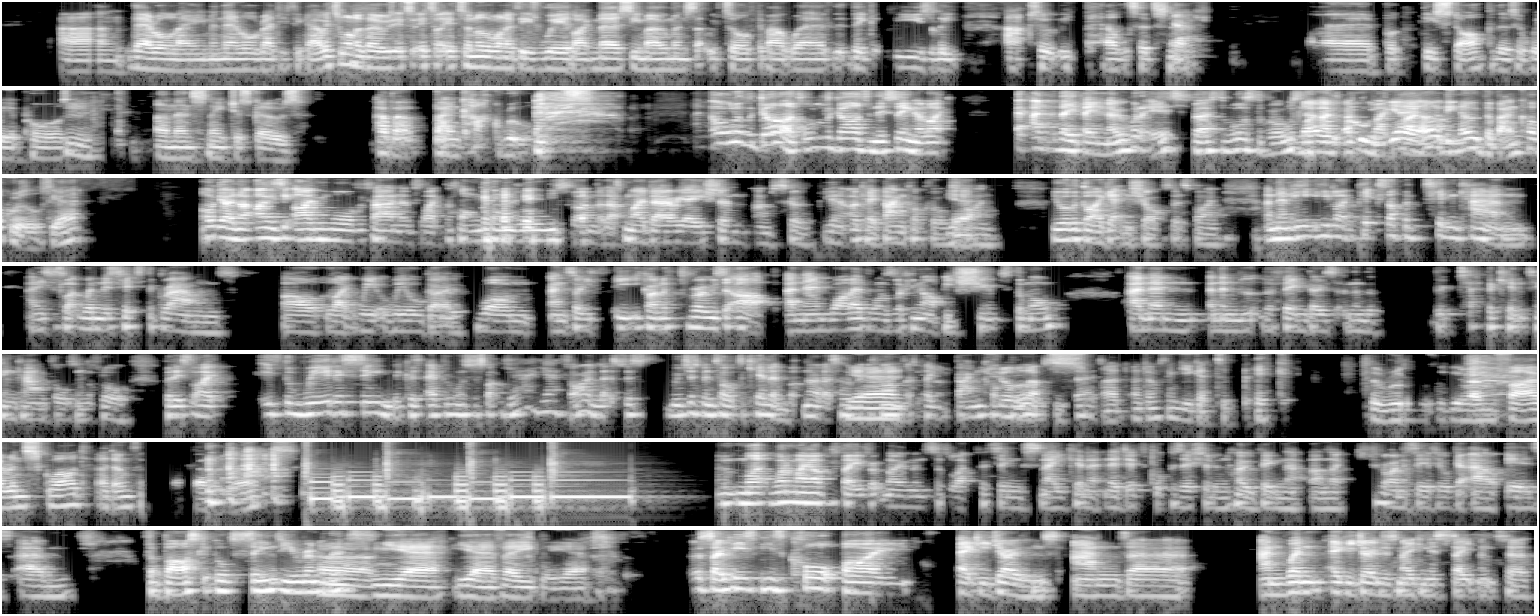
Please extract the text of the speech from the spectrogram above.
and they're all aim and they're all ready to go. It's one of those. It's it's it's another one of these weird like mercy moments that we've talked about where they could easily absolutely pelted Snake, yeah. uh, but they stop. There's a weird pause, mm. and then Snake just goes, "How about Bangkok rules?" and all of the guards, all of the guards in this scene are like. They, they know what it is. First of all, it's the rules. No, like, oh, like, yeah, oh, they know the Bangkok rules. Yeah, Oh yeah, no. Obviously, I'm more of a fan of like the Hong Kong rules. Um, that's my variation. I'm just going, to you know, okay, Bangkok rules, yeah. fine. You're the guy getting shot, so it's fine. And then he, he like picks up a tin can, and he's just like, when this hits the ground, I'll like we we all go one, and so he he kind of throws it up, and then while everyone's looking up, he shoots them all, and then and then the thing goes, and then the the, the tin can falls on the floor. But it's like it's the weirdest scene because everyone's just like, yeah, yeah, fine. Let's just we've just been told to kill him, but no, let's have a yeah, bit of fun. Let's play Bangkok sure rules instead. I, I, don't think you get to pick the rules of your own firing squad. I don't think that's how it works. My, one of my other favourite moments of like putting Snake in a, in a difficult position and hoping that I'm like trying to see if he'll get out is um, the basketball scene. Do you remember this? Uh, yeah, yeah, vaguely, yeah so he's he's caught by Eggy Jones, and uh, and when Eggy Jones is making his statement to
